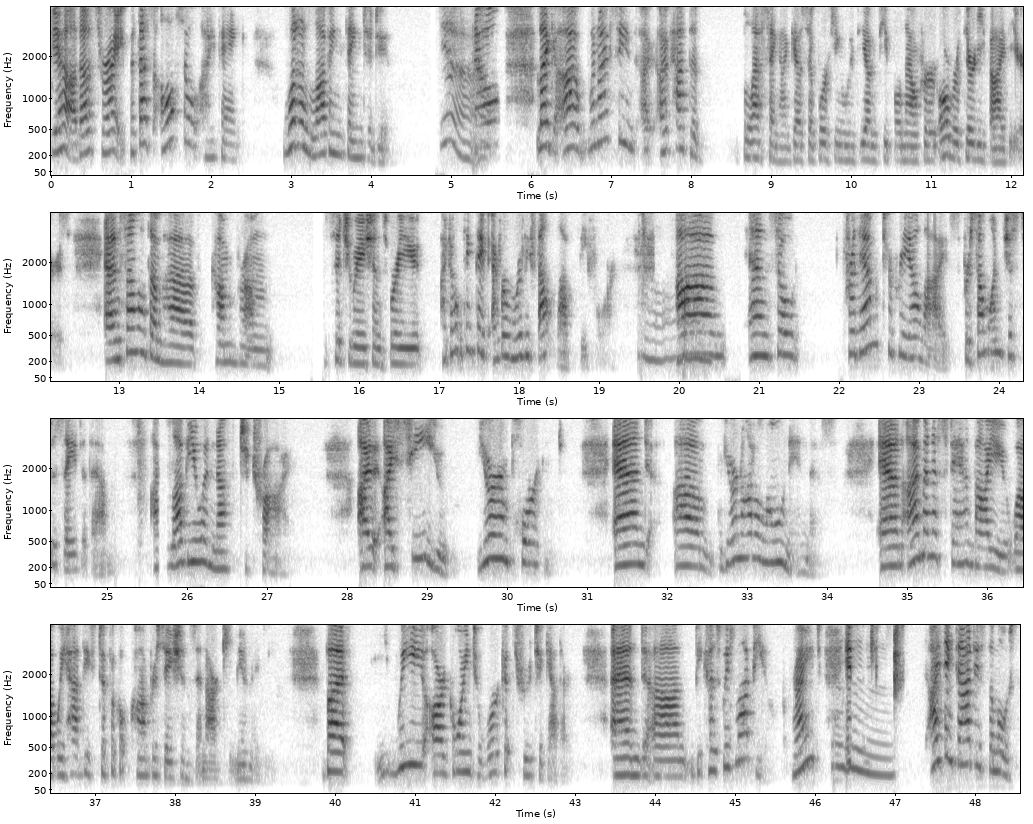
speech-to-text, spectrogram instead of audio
Yeah, that's right. But that's also, I think, what a loving thing to do. Yeah. You know, like uh, when I've seen, I, I've had the blessing, I guess, of working with young people now for over 35 years. And some of them have come from situations where you, I don't think they've ever really felt love before. Um, and so for them to realize, for someone just to say to them, I love you enough to try. I, I see you. You're important. And um, you're not alone in this. And I'm going to stand by you while we have these difficult conversations in our community. But we are going to work it through together. And um, because we love you, right? Mm-hmm. It's, I think that is the most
